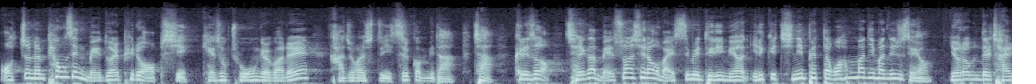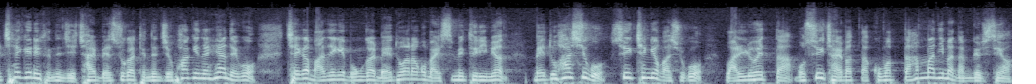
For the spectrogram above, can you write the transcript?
어쩌면 평생 매도할 필요 없이 계속 좋은 결과를 가져갈 수도 있을 겁니다. 자, 그래서 제가 매수하시라고 말씀을 드리면 이렇게 진입했다고 한마디만 해주세요. 여러분들 잘 체결이 됐는지, 잘 매수가 됐는지 확인을 해야 되고, 제가 만약에 뭔가를 매도하라고 말씀을 드리면 매도하시고 수익 챙겨가시고 완료했다, 뭐 수익 잘 봤다, 고맙다 한마디만 남겨주세요.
